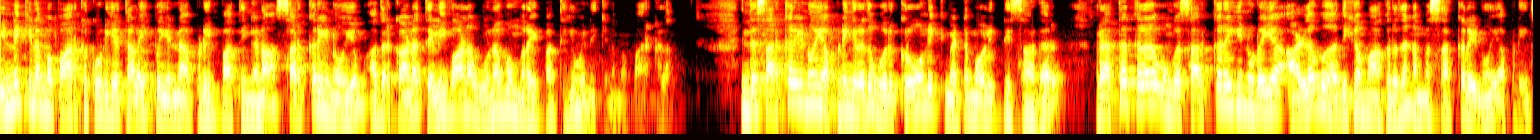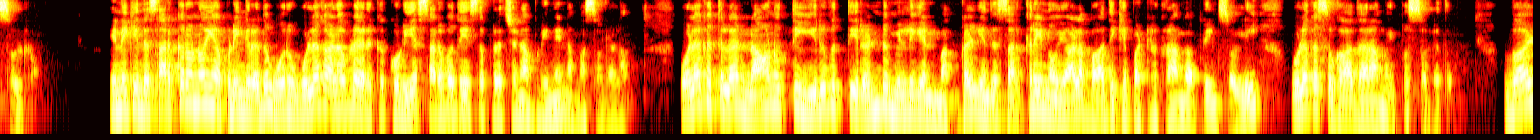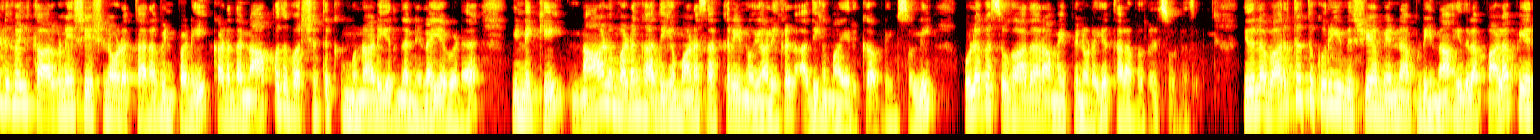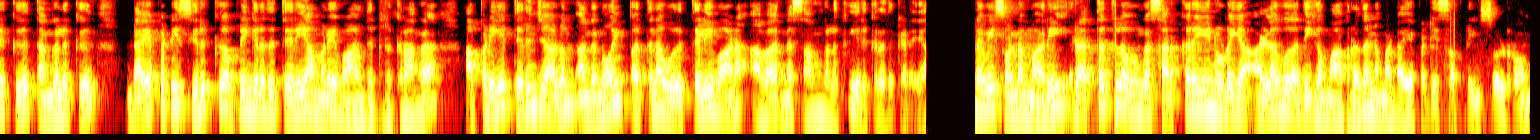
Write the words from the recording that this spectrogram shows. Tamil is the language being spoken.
இன்னைக்கு நம்ம பார்க்கக்கூடிய தலைப்பு என்ன அப்படின்னு பார்த்தீங்கன்னா சர்க்கரை நோயும் அதற்கான தெளிவான உணவு முறை பற்றியும் இன்னைக்கு நம்ம பார்க்கலாம். இந்த சர்க்கரை நோய் அப்படிங்கிறது ஒரு குரோனிக் மெட்டபாலிக் டிசார்டர் ரத்தத்தில் உங்கள் சர்க்கரையினுடைய அளவு அதிகமாகிறத நம்ம சர்க்கரை நோய் அப்படின்னு சொல்கிறோம் இன்னைக்கு இந்த சர்க்கரை நோய் அப்படிங்கிறது ஒரு உலக அளவில் இருக்கக்கூடிய சர்வதேச பிரச்சனை அப்படின்னே நம்ம சொல்லலாம். உலகத்துல நானூத்தி இருபத்தி ரெண்டு மில்லியன் மக்கள் இந்த சர்க்கரை நோயால பாதிக்கப்பட்டிருக்கிறாங்க அப்படின்னு சொல்லி உலக சுகாதார அமைப்பு சொல்லுது. வேர்ல்டு ஹெல்த் ஆர்கனைசேஷனோட தரவின்படி கடந்த நாற்பது வருஷத்துக்கு முன்னாடி இருந்த நிலையை விட இன்னைக்கு நாலு மடங்கு அதிகமான சர்க்கரை நோயாளிகள் அதிகமாயிருக்கு அப்படின்னு சொல்லி உலக சுகாதார அமைப்பினுடைய தரவுகள் சொல்லுது. இதில் வருத்தத்துக்குரிய விஷயம் என்ன அப்படின்னா இதில் பல பேருக்கு தங்களுக்கு டயபெட்டிஸ் இருக்குது அப்படிங்கிறது தெரியாமலே வாழ்ந்துட்டு இருக்கிறாங்க. அப்படியே தெரிஞ்சாலும் அந்த நோய் பற்றின ஒரு தெளிவான அவேர்னஸ் அவங்களுக்கு இருக்கிறது கிடையாது. ஏற்கனவே சொன்ன மாதிரி ரத்தத்தில் உங்கள் சர்க்கரையினுடைய அளவு அதிகமாகிறத நம்ம டயபெட்டிஸ் அப்படின்னு சொல்கிறோம்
